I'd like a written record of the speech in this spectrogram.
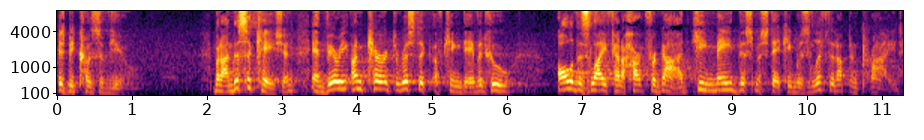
is because of you. But on this occasion, and very uncharacteristic of King David, who all of his life had a heart for God, he made this mistake. He was lifted up in pride.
